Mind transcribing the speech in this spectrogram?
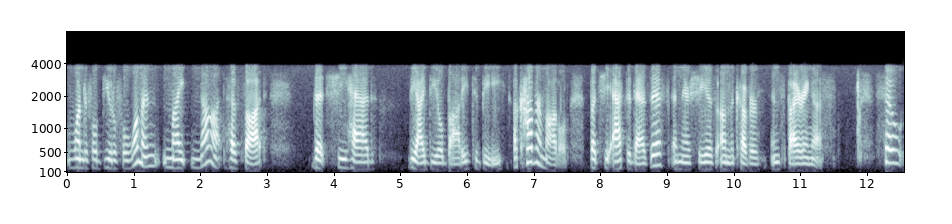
wonderful, beautiful woman might not have thought that she had the ideal body to be a cover model, but she acted as if, and there she is on the cover, inspiring us. So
